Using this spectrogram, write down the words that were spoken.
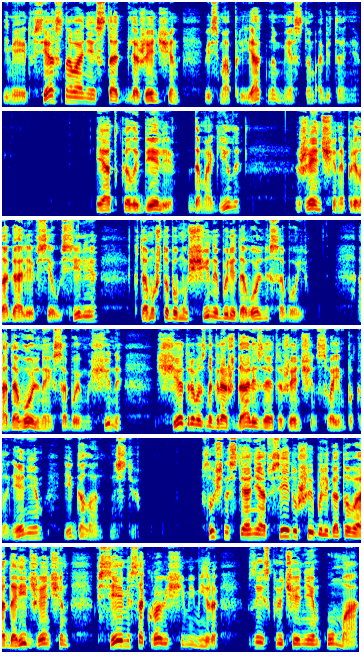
имеет все основания стать для женщин весьма приятным местом обитания. И от колыбели до могилы женщины прилагали все усилия к тому, чтобы мужчины были довольны собой, а довольные собой мужчины щедро вознаграждали за это женщин своим поклонением и галантностью. В сущности, они от всей души были готовы одарить женщин всеми сокровищами мира, за исключением ума,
